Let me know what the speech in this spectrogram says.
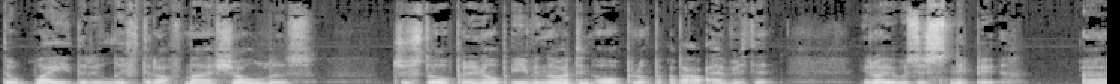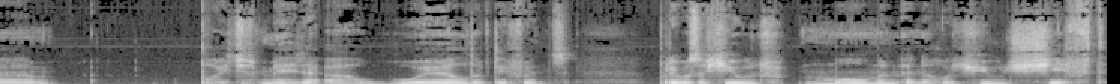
the weight that it lifted off my shoulders, just opening up. Even though I didn't open up about everything, you know, it was a snippet. Um, but it just made a world of difference. But it was a huge moment and a huge shift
